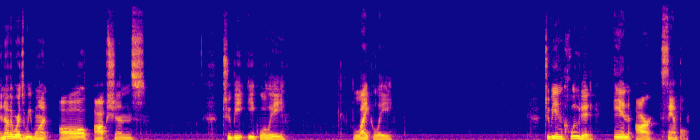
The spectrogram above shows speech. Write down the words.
In other words, we want all options to be equally likely to be included in our sample.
